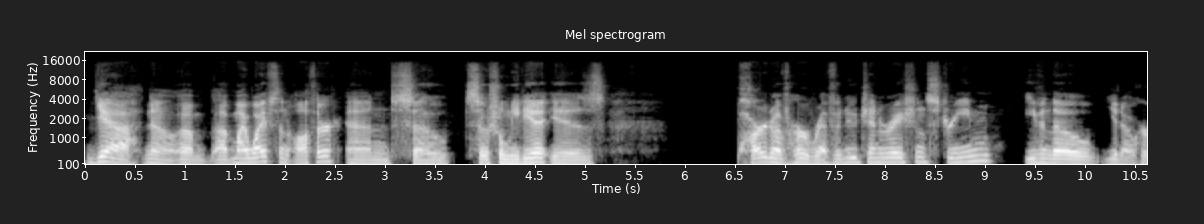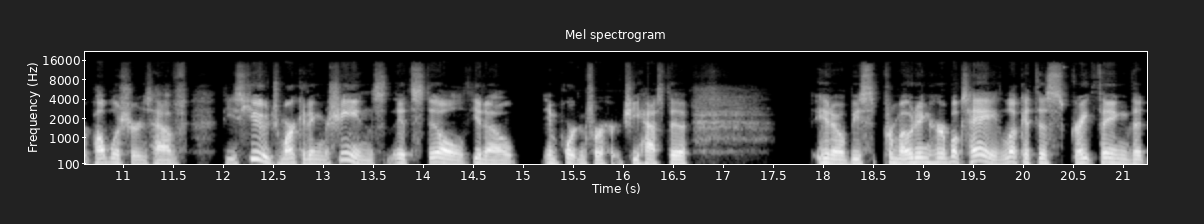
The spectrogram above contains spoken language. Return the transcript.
Yeah, no. Um, uh, my wife's an author, and so social media is part of her revenue generation stream. Even though you know her publishers have these huge marketing machines, it's still you know important for her. She has to you know be promoting her books. Hey, look at this great thing that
